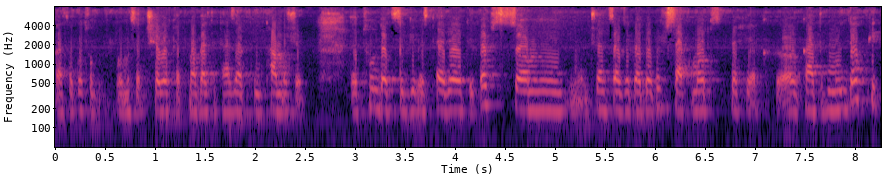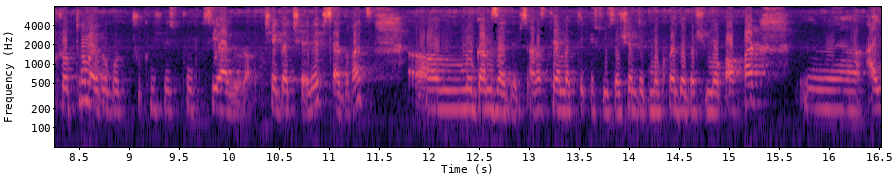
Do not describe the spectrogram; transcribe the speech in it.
განსაკუთრებით რომელსაც შევეხეთ მაგალითად აზარტულ თამაშებს და თუნდაც იგივე стереოტიპებს ჩვენ საზოგადოებაში საკმაოდ ფეხი აქ გადმული და ვფიქრობთ რომ აი როგორც ჩუქნიშნის ფუნქციალურად შეგაჩერებს სადღაც მოგამზადებს რაღაც თემატიკის ვისა შემდეგ მოქმედებაში მოყავხარ აი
